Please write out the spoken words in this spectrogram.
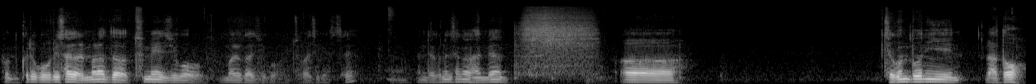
분 그리고 우리 사회 얼마나 더 투명해지고 맑아지고 좋아지겠어요? 어, 근데 그런 생각하면 어, 적은 돈이라도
